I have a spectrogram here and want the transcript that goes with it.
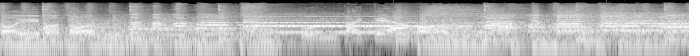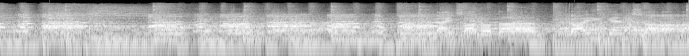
toivoton, Pa, sanotaan, kaiken saa.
